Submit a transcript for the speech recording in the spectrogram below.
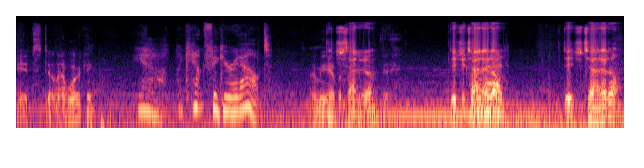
It's still not working? Yeah, I can't figure it out. Let me have a you turn it on? thing. Did you Go turn it ahead. on? Did you turn it on?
